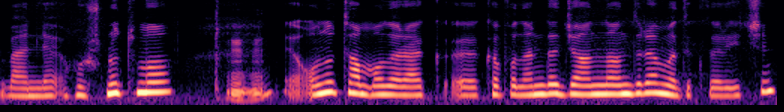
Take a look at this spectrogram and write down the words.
Benle hoşnut mu? Hı hı. E, onu tam olarak e, kafalarında canlandıramadıkları için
